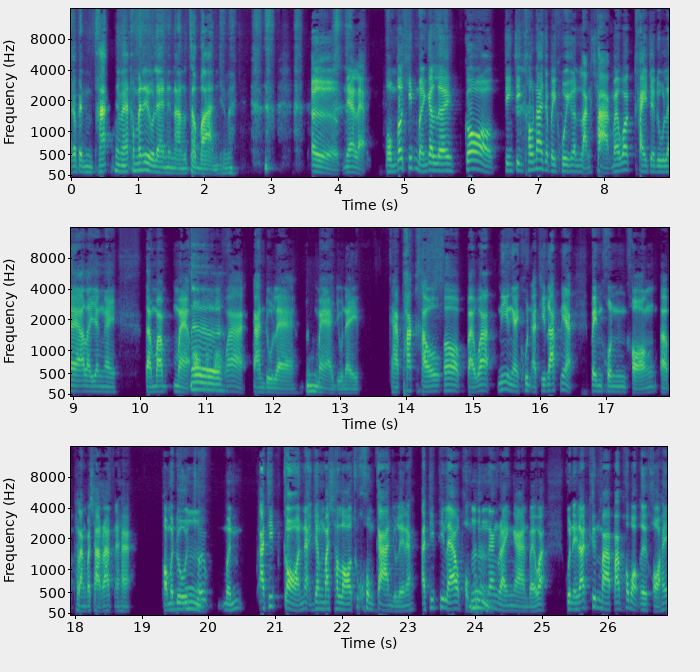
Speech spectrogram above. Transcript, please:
กันเป็นพักใช่ไหมเขาไม่ได้ดูแลในนามรัฐบาลใช่ไหมเออ เนี่ยแหละ ผมก็คิดเหมือนกันเลย ก็จริง ๆเขาน่าจะไปคุยกันหลังฉากไหมว่าใครจะดูแลอะไรยังไง แต่มาแหมออกมาบอกว่าการดูแลแหมอยู่ในการพักเขาก็แปลว่านี่ยังไงคุณอธิรัตน์เนี่ย เป็นคนของเอ่อพลังประชารัฐนะฮะพอมาดูช่วยเหมือน อาทิตย์ก่อนน่ะยังมาชะลอทุกโครงการอยู่เลยนะ อาทิตย์ที่แล้วผมเพิ่งนั่งรายงานไปว่า คุณอธิรัตน์ขึ้นมาปั๊บเขาบอกเออขอให้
